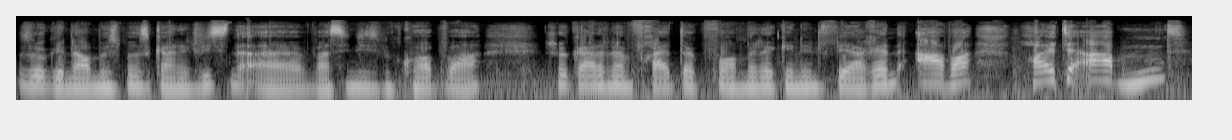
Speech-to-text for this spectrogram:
so genau müssen wir es gar nicht wissen, äh, was in diesem Korb war. Schon gar nicht am Freitagvormittag in den Ferien. Aber heute Abend,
